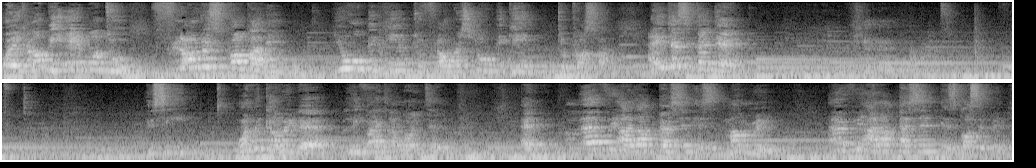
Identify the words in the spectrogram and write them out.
or you cannot be able to flourish properly, you will begin to flourish, you will begin to prosper. Are you just sitting there? Hmm. You see, when we carry the Levite anointing, and every other person is murmuring, every other person is gossiping,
